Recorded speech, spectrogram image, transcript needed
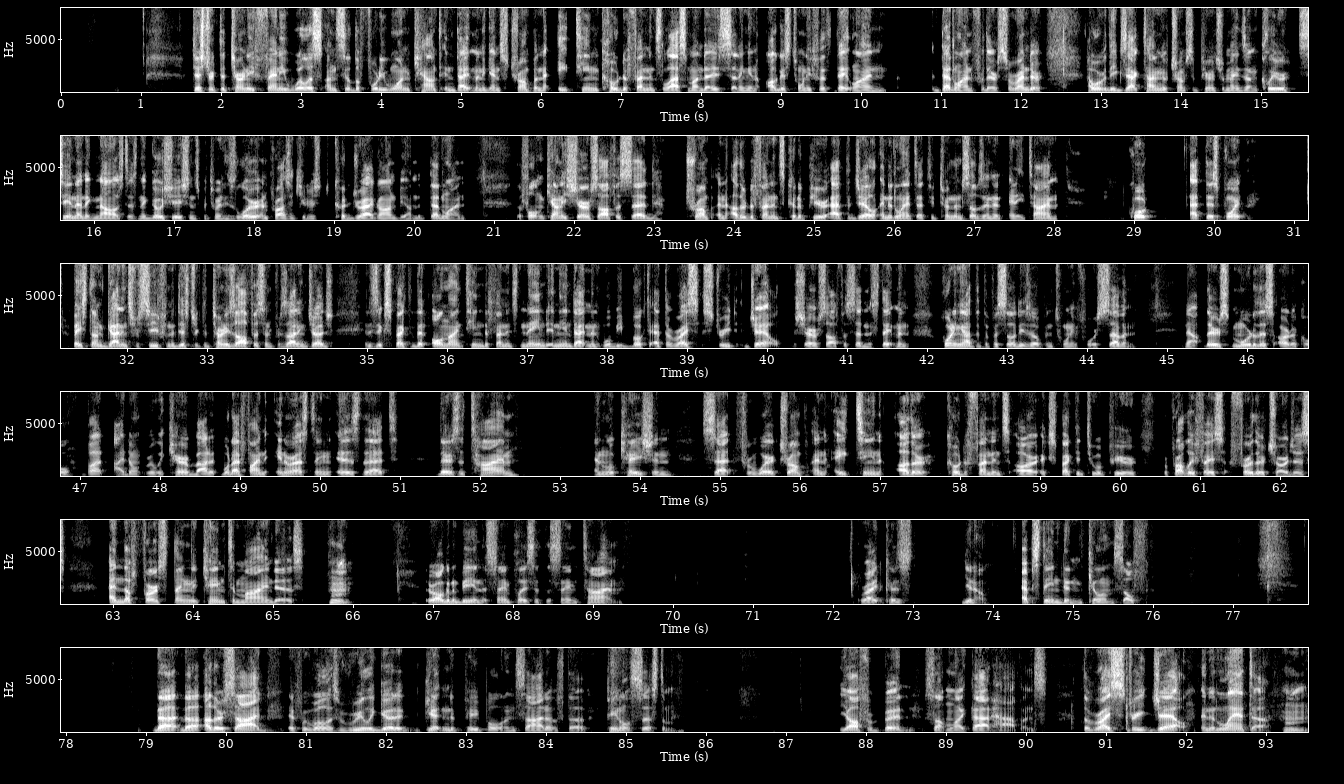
District Attorney Fani Willis unsealed the 41 count indictment against Trump and 18 co defendants last Monday, setting an August 25th dateline, deadline for their surrender. However, the exact timing of Trump's appearance remains unclear. CNN acknowledged as negotiations between his lawyer and prosecutors could drag on beyond the deadline. The Fulton County Sheriff's Office said Trump and other defendants could appear at the jail in Atlanta to turn themselves in at any time. Quote, at this point, Based on guidance received from the district attorney's office and presiding judge, it is expected that all 19 defendants named in the indictment will be booked at the Rice Street Jail, the sheriff's office said in a statement, pointing out that the facility is open 24 7. Now, there's more to this article, but I don't really care about it. What I find interesting is that there's a time and location set for where Trump and 18 other co defendants are expected to appear will probably face further charges. And the first thing that came to mind is, hmm, they're all going to be in the same place at the same time. Right? Because, you know, Epstein didn't kill himself. the the other side, if we will, is really good at getting to people inside of the penal system. Y'all forbid something like that happens. The Rice Street Jail in Atlanta. Hmm.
